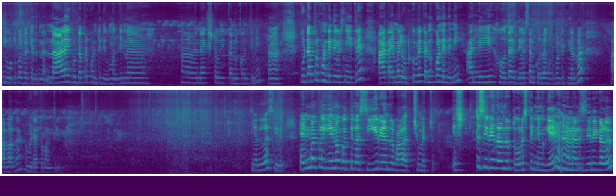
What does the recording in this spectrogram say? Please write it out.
ನೀವು ಉಟ್ಕೋಬೇಕು ಇದನ್ನು ನಾಳೆ ಗುಡ್ಡಾಪುರಕ್ಕೆ ಹೊಂಟಿದ್ದೀವಿ ಮುಂದಿನ ನೆಕ್ಸ್ಟ್ ವೀಕ್ ಅನ್ಕೊತೀನಿ. ಹಾಂ ಗುಡ್ಡಾಪುರಕ್ಕೆ ಹೊಂಟಿದ್ದೀವಿ ಸ್ನೇಹಿತರೆ. ಆ ಟೈಮಲ್ಲಿ ಉಟ್ಕೋಬೇಕು ಅಂದ್ಕೊಂಡಿದ್ದೀನಿ ಅಲ್ಲಿ ಹೋದಾಗ ದೇವಸ್ಥಾನಕ್ಕೆ ಹೋದಾಗ ಉಟ್ಕೊಂಡಿರ್ತೀನಲ್ವ ಆವಾಗ ವಿಡಿಯೋ ತೊಗೊತೀನಿ. ಎಲ್ಲ ಸೀರೆ. ಹೆಣ್ಮಕ್ಳಿಗೆ ಏನೋ ಗೊತ್ತಿಲ್ಲ, ಸೀರೆ ಅಂದ್ರೆ ಭಾಳ ಅಚ್ಚುಮೆಚ್ಚು. ಎಷ್ಟು ಸೀರೆ ಇದಾವೆ ಅಂದ್ರೆ ತೋರಿಸ್ತೀನಿ ನಿಮಗೆ ನನ್ನ ಸೀರೆಗಳು.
